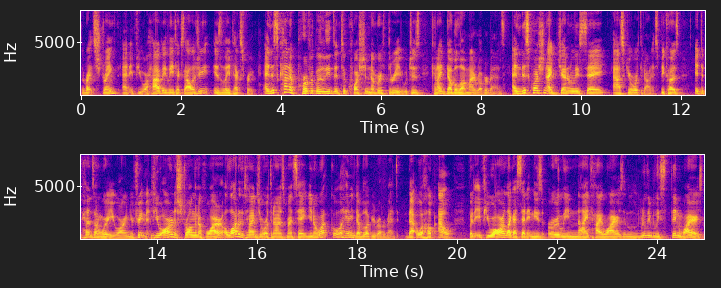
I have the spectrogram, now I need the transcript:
the right strength, and if you have a latex allergy, is latex free. And this kind of perfectly leads into question number three, which is, can I double up my rubber bands? And this question I generally say, ask your orthodontist because it depends on where you are in your treatment. If you are in a strong enough wire, a lot of the times your orthodontist might say, you know what, go ahead and double up your rubber bands. That will help out. But if you are, like I said, in these early NiTi wires and really, really thin wires,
